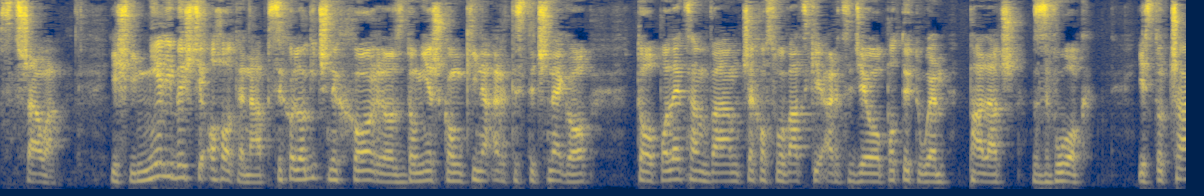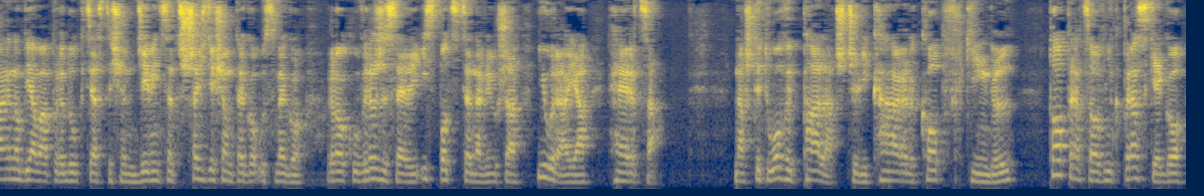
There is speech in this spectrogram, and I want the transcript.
Strzała. Jeśli mielibyście ochotę na psychologiczny horror z domieszką kina artystycznego, to polecam wam czechosłowackie arcydzieło pod tytułem Palacz Zwłok. Jest to czarno-biała produkcja z 1968 roku w reżyserii i spod scenariusza Juraja Herca. Nasz tytułowy palacz, czyli Karl Kopfkingl, to pracownik praskiego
